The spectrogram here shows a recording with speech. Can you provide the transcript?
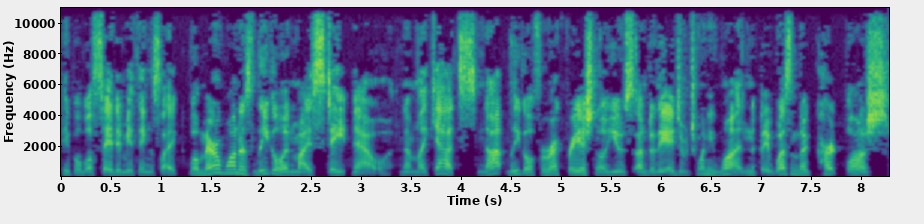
people will say to me things like, well, marijuana is legal in my state now. And I'm like, yeah, it's not legal for recreational use under the age of 21. It wasn't a carte blanche,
